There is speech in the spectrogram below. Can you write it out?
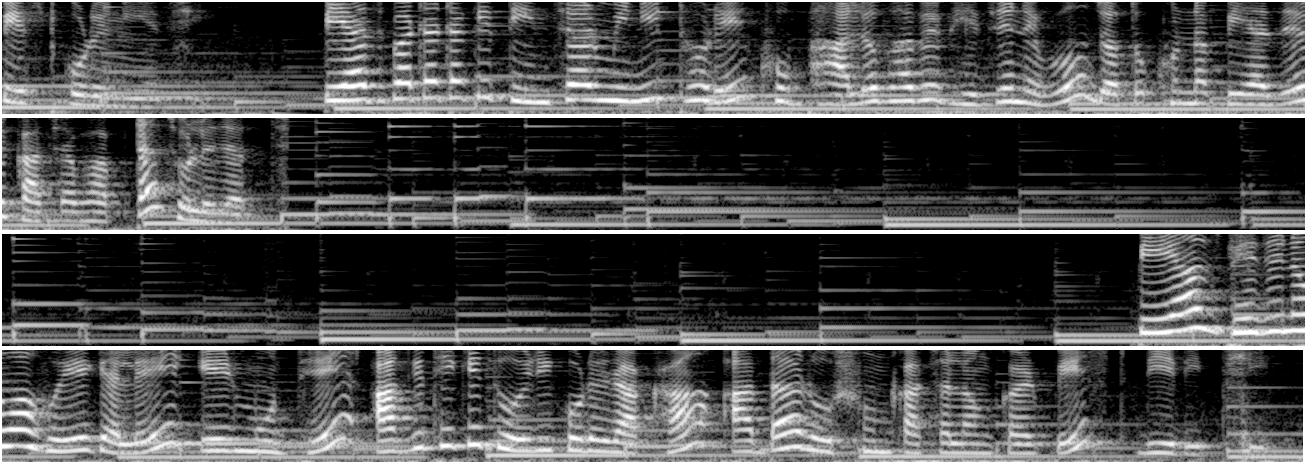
পেস্ট করে নিয়েছি। পেঁয়াজ বাটাটাকে তিন চার মিনিট ধরে খুব ভালোভাবে ভেজে নেব যতক্ষণ না পেঁয়াজের কাঁচা ভাবটা চলে যাচ্ছে। পেঁয়াজ ভেজে নেওয়া হয়ে গেলে এর মধ্যে আগে থেকে তৈরি করে রাখা আদা, রসুন, কাঁচা লঙ্কার পেস্ট দিয়ে দিচ্ছি।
